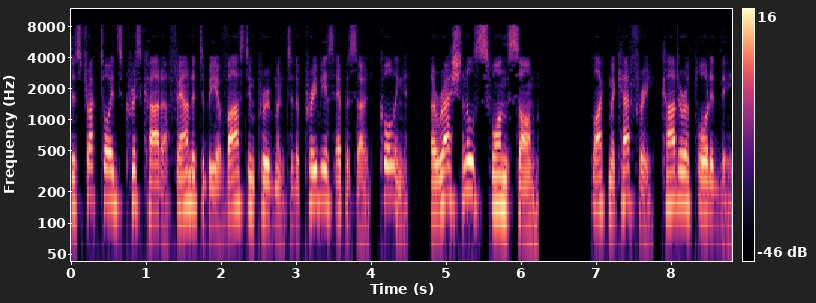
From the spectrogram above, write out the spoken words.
Destructoid's Chris Carter found it to be a vast improvement to the previous episode, calling it, "...Irrational's swan song." Like McCaffrey, Carter applauded the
